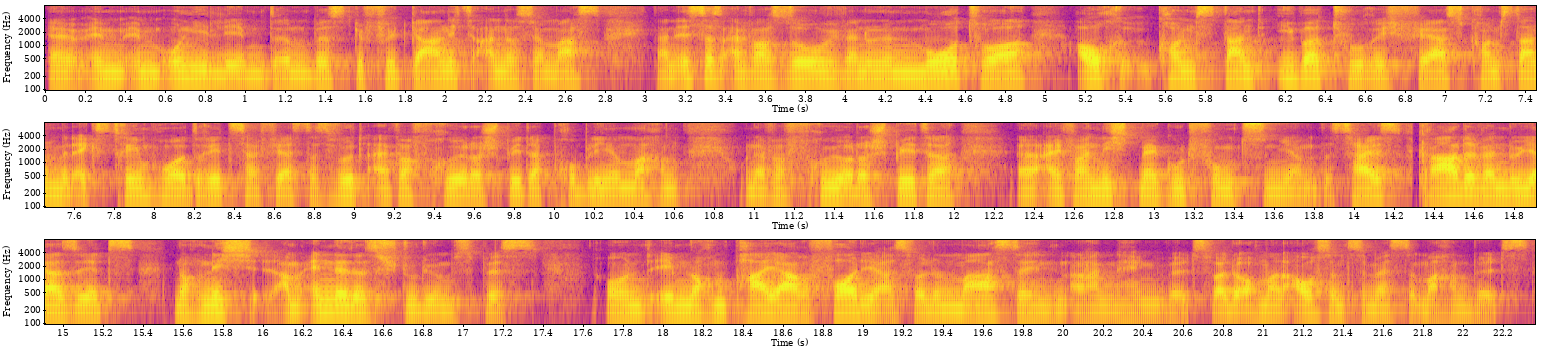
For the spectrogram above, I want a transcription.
äh, im, im Unileben drin bist, gefühlt gar nichts anderes mehr machst, dann ist das einfach so, wie wenn du einen Motor auch konstant übertourig fährst, konstant mit extrem hoher Drehzahl fährst, das wird einfach früher oder später Probleme machen und einfach früher oder später äh, einfach nicht mehr gut funktionieren. Das heißt, gerade wenn du ja jetzt noch nicht am Ende des Studiums bist, und eben noch ein paar Jahre vor dir hast, weil du einen Master hinten anhängen willst, weil du auch mal ein Auslandssemester machen willst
